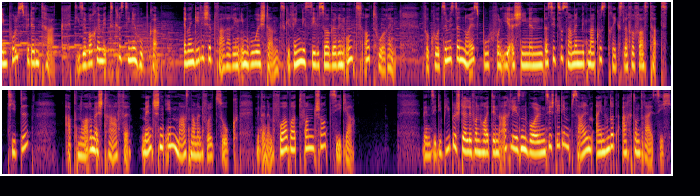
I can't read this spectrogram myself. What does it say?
Impuls für den Tag. Diese Woche mit Christine Hubka evangelische Pfarrerin im Ruhestand, Gefängnisseelsorgerin und Autorin. Vor kurzem ist ein neues Buch von ihr erschienen, das sie zusammen mit Markus Drexler verfasst hat. Titel Abnorme Strafe. Menschen im Maßnahmenvollzug mit einem Vorwort von Jean Ziegler. Wenn Sie die Bibelstelle von heute nachlesen wollen, sie steht im Psalm 138.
